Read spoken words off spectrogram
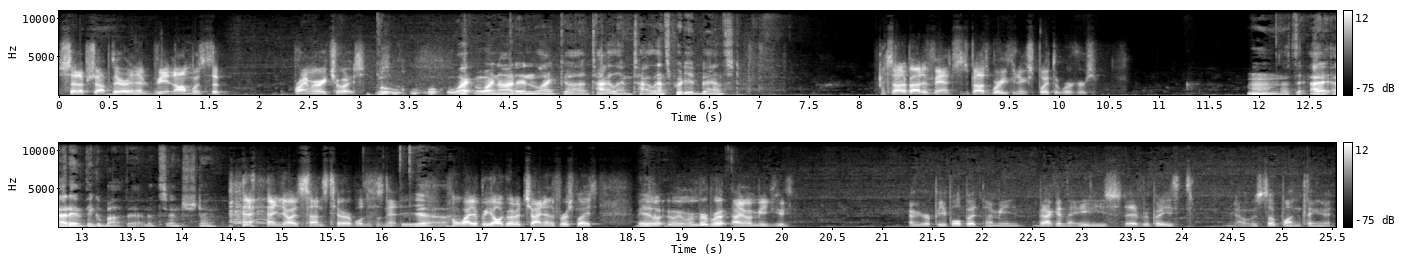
set up shop there. And then Vietnam was the primary choice. Well, why why not in like uh, Thailand? Thailand's pretty advanced. It's not about advance. It's about where you can exploit the workers. Hmm, that's I, I didn't think about that. That's interesting. I know it sounds terrible, doesn't it? Yeah. Why did we all go to China in the first place? I mean, Yeah. Remember, I mean, you younger people, but I mean, back in the '80s, everybody's, you know, it was the one thing that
